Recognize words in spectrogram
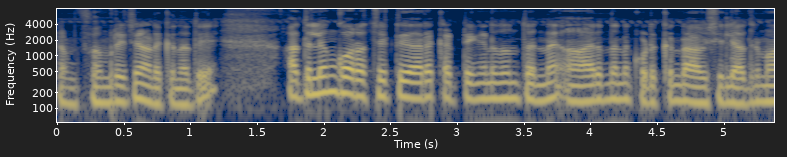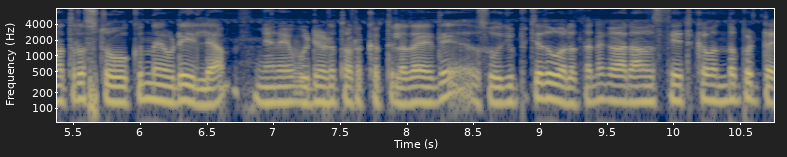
കൺഫേം റേറ്റ് നടക്കുന്നത്. അതിലും കുറച്ചിട്ട് വേറെ കട്ടിങ്ങിനൊന്നും തന്നെ ആരും തന്നെ കൊടുക്കേണ്ട ആവശ്യമില്ല. അതിന് മാത്രം സ്റ്റോക്കൊന്നും എവിടെയില്ല ഞാൻ വീഡിയോയുടെ തുടക്കത്തിൽ അതായത് സൂചിപ്പിച്ചതുപോലെ തന്നെ കാലാവസ്ഥയായിട്ടൊക്കെ ബന്ധപ്പെട്ട്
